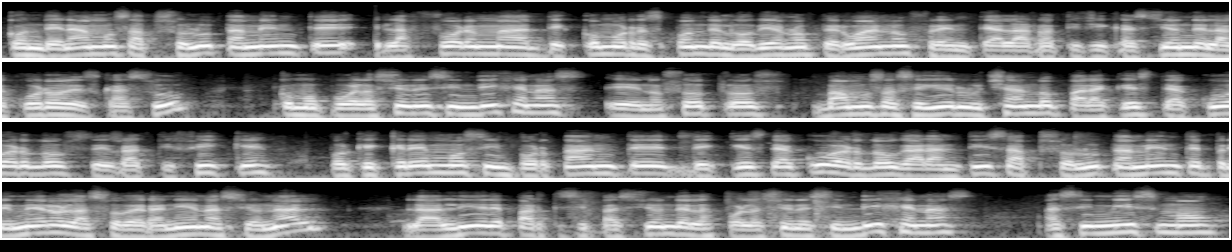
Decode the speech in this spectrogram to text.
condenamos absolutamente la forma de cómo responde el gobierno peruano frente a la ratificación del acuerdo de Escazú. Como poblaciones indígenas, eh, nosotros vamos a seguir luchando para que este acuerdo se ratifique, porque creemos importante de que este acuerdo garantiza absolutamente primero la soberanía nacional, la libre participación de las poblaciones indígenas, asimismo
